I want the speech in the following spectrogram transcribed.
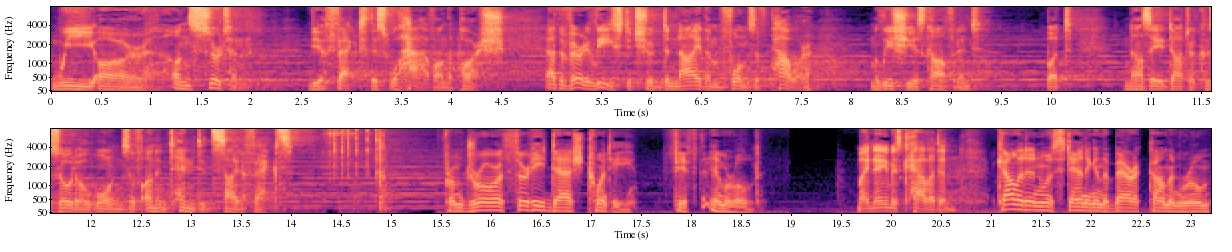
We are uncertain the effect this will have on the Parsh. At the very least, it should deny them forms of power. Melishi is confident, but Naze Dr. Kozoto warns of unintended side effects. From drawer 30 20, Fifth Emerald. My name is Kaladin. Kaladin was standing in the barrack common room,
